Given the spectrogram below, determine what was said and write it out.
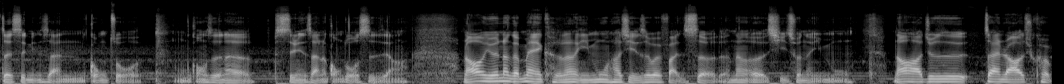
在四零三工作，我们公司那四零三的工作室这样。然后因为那个 Mac 的那个荧幕，它其实是会反射的，那个二十七寸的荧幕。然后它就是在 Logic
